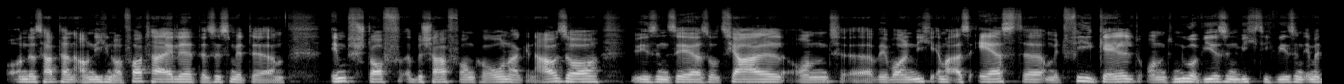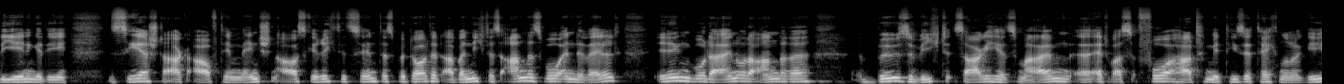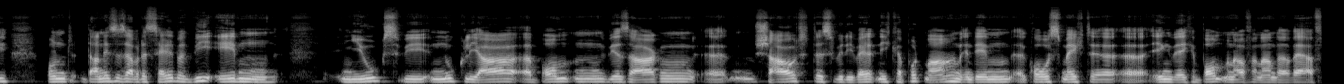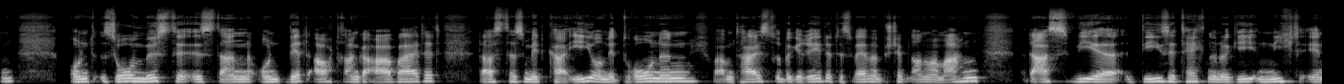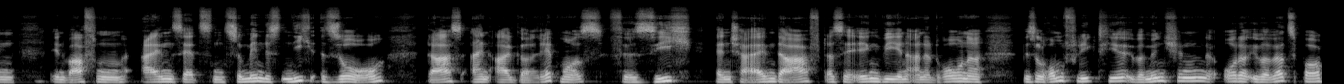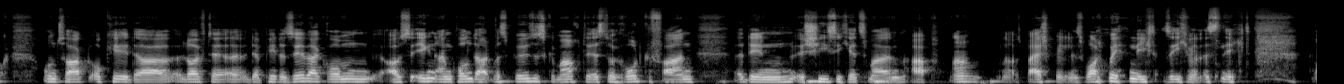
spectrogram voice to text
und es hat dann auch nicht nur Vorteile. Das ist mit der Impfstoffbeschaffung Corona genauso. Wir sind sehr sozial und äh, wir wollen nicht immer als Erste mit viel Geld und nur wir sind wichtig. Wir sind immer diejenigen, die sehr stark auf den Menschen ausgerichtet sind. Das bedeutet aber nicht, dass anderswo in der Welt irgendwo der ein oder andere Bösewicht, sage ich jetzt mal, äh, etwas vorhat mit dieser Technologie. Und dann ist es aber dasselbe wie eben Nukes wie Nuklearbomben. Wir sagen, äh, schaut, dass wir die Welt nicht kaputt machen, indem äh, Großmächte irgendwelche Bomben aufeinander werfen. Und so müsste es dann und wird auch dran gearbeitet, dass das mit KI und mit Drohnen, ich habe teils drüber geredet, das werden wir bestimmt auch nochmal machen, dass wir diese Technologie nicht in, in Waffen einsetzen, zumindest nicht so, dass ein Algorithmus für sich entscheiden darf, dass er irgendwie in einer Drohne ein bisschen rumfliegt hier über München oder über Würzburg und sagt, okay, da läuft der, der Peter Seeberg rum, aus irgendeinem Grund, der hat was Böses gemacht, der ist durch Rot gefahren, den schieße ich jetzt mal ab. Ne? Als Beispiel, das wollen wir nicht, also ich will es nicht.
